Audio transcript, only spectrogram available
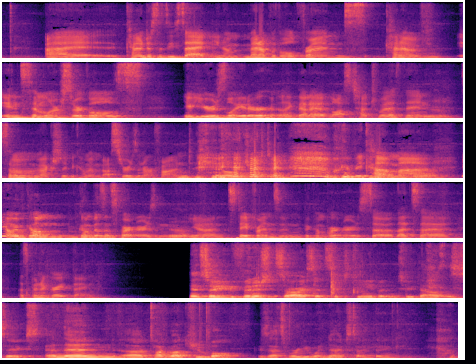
uh, kind of just as you said, you know, met up with old friends, kind of Mm-hmm. in similar circles. you know, Years later, like that, I had lost touch with, and Yeah. some of them actually become investors in our fund. Oh, interesting. we become, uh, Yeah. you know, we become become business partners, and Yeah. you know, and stay friends and become partners. So that's uh, that's been a great thing. And so you finished, sorry, I said 16, but in 2006. And then uh, talk about cue ball, because that's where you went next, I think.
